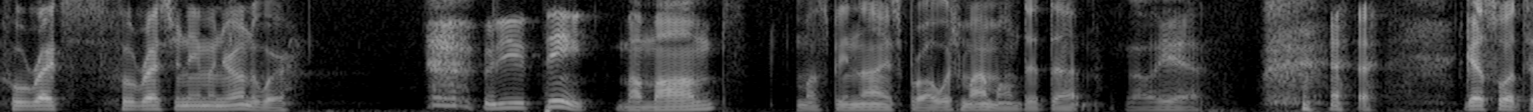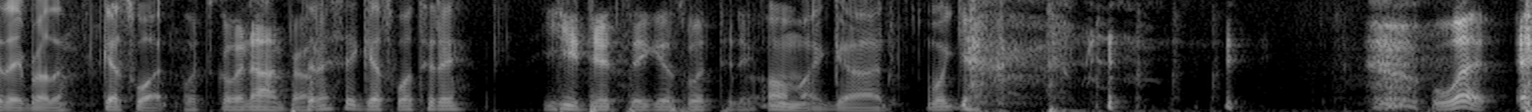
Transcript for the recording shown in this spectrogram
Who writes Who writes your name in your underwear? Who do you think? My mom's? Must be nice, bro. I wish my mom did that. Oh, yeah. Guess what today, brother? Guess what? What's going on, bro? Did I say guess what today? You did say guess what today? Oh my god. Well, yeah. What?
